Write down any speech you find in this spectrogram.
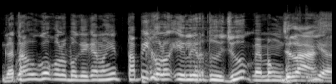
Gak tahu gue kalau bagaikan langit. Tapi kalau Ilir 7 memang bukan Jelas. dia.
